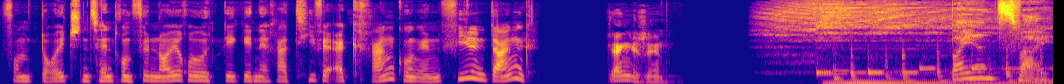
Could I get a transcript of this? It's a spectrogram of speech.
vom Deutschen Zentrum für neurodegenerative Erkrankungen. Vielen Dank. Gern geschehen. Bayern 2.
